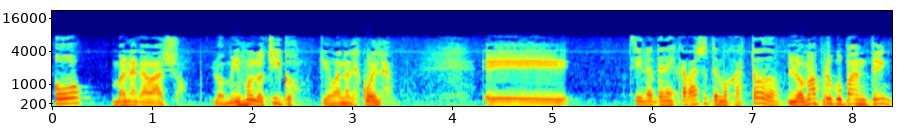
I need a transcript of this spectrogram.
o van a caballo. Lo mismo los chicos que van a la escuela. Eh, Si no tenés caballo, te mojas todo. lo más preocupante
